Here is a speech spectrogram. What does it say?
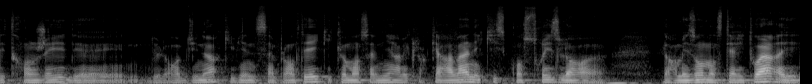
étrangers de l'Europe du Nord qui viennent s'implanter, qui commencent à venir avec leurs caravanes et qui se construisent leur, leur maison dans ce territoire. Et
